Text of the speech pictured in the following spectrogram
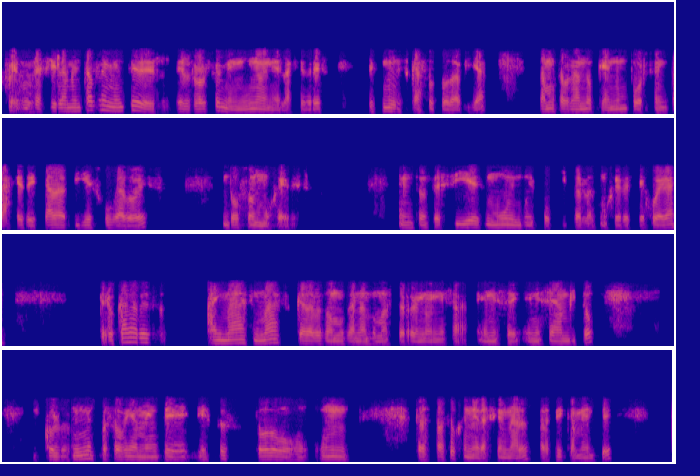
Pues lamentablemente el, rol femenino en el ajedrez es muy escaso todavía. Estamos hablando que en un porcentaje de cada 10 jugadores, dos son mujeres. Entonces sí es muy, muy poquito las mujeres que juegan, pero cada vez hay más y más, cada vez vamos ganando más terreno en, esa, en, ese, en ese ámbito. Y con los niños, pues obviamente esto es todo un traspaso generacional prácticamente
